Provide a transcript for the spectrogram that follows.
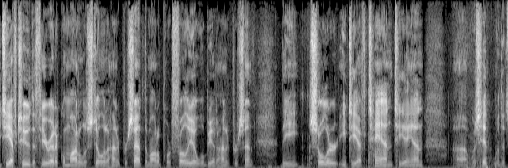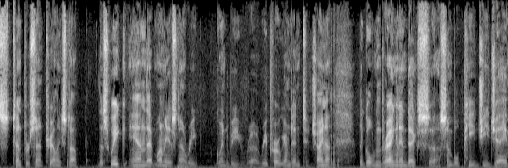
ETF2, the theoretical model is still at 100%. The model portfolio will be at 100% the solar ETF 10 TAN uh, was hit with its 10% trailing stop this week, and that money is now re- going to be uh, reprogrammed into China. The Golden Dragon Index uh, symbol PGJ.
